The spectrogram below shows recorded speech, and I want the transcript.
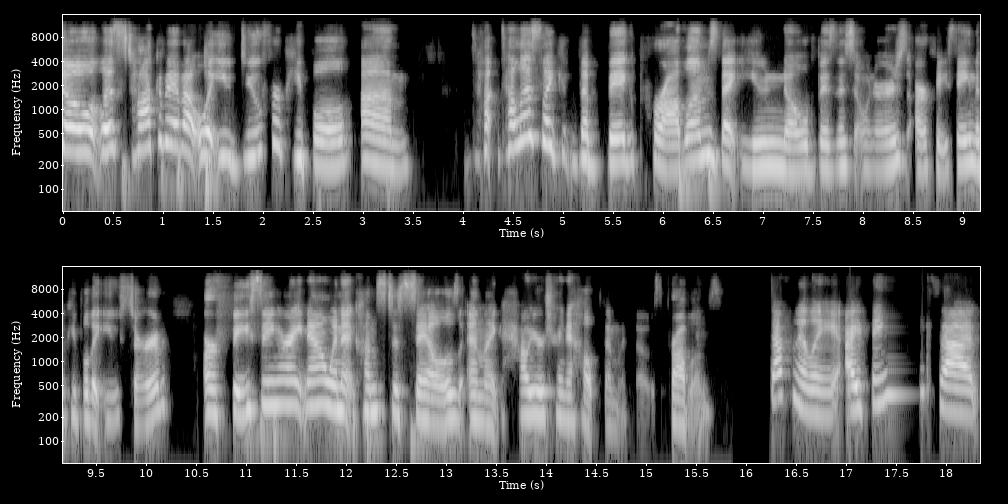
so let's talk a bit about what you do for people. Um, tell us like the big problems that you know business owners are facing, the people that you serve are facing right now when it comes to sales and like how you're trying to help them with those problems. Definitely. I think that,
